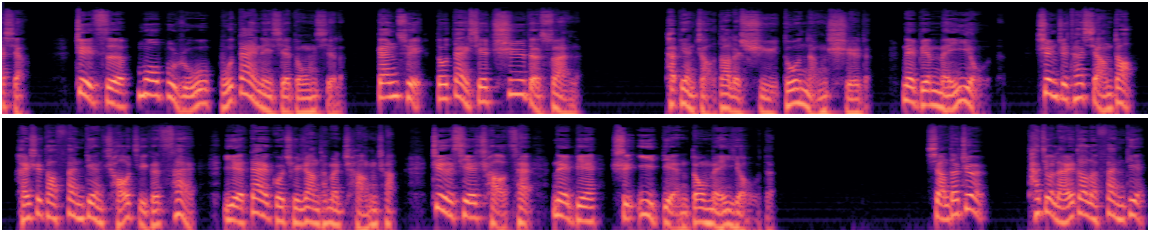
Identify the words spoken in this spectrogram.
想。这次莫不如不带那些东西了，干脆都带些吃的算了。他便找到了许多能吃的，那边没有的，甚至他想到，还是到饭店炒几个菜，也带过去让他们尝尝。这些炒菜那边是一点都没有的。想到这儿，他就来到了饭店，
